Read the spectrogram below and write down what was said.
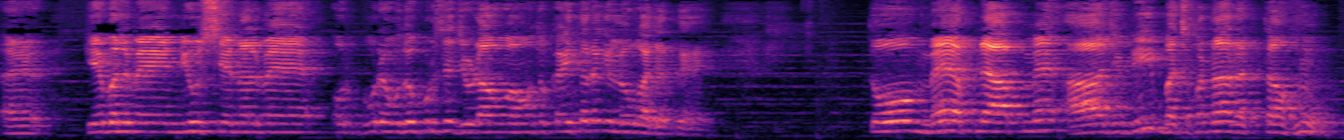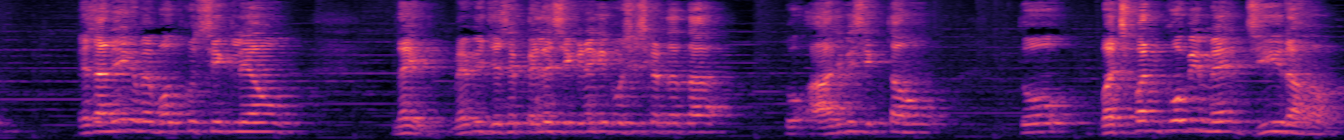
केबल में न्यूज़ चैनल में और पूरे उदयपुर से जुड़ा हुआ हूँ तो कई तरह के लोग आ जाते हैं। तो मैं अपने आप में आज भी बचपना रखता हूँ। ऐसा नहीं कि मैं बहुत कुछ सीख लिया हूँ। नहीं, मैं भी जैसे पहले सीखने की कोशिश करता था तो आज भी सीखता हूँ। तो बचपन को भी मैं जी रहा हूँ।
